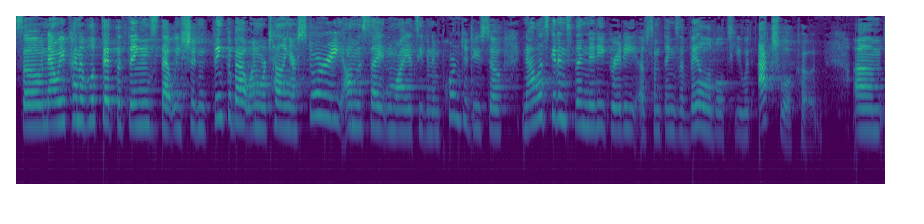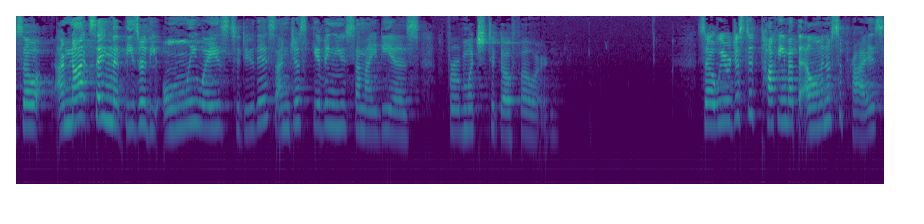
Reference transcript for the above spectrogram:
So now we've kind of looked at the things that we shouldn't think about when we're telling our story on the site and why it's even important to do so. Now let's get into the nitty gritty of some things available to you with actual code. Um, so I'm not saying that these are the only ways to do this. I'm just giving you some ideas from which to go forward. So we were just talking about the element of surprise.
